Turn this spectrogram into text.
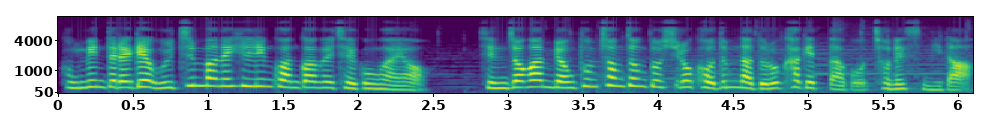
국민들에게 울진만의 힐링 관광을 제공하여 진정한 명품 청정 도시로 거듭나도록 하겠다고 전했습니다.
